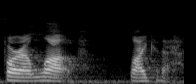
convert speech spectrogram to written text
for a love like that.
